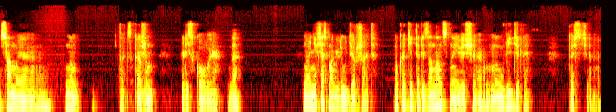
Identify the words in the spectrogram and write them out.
Самые, ну, так скажем, рисковые, да? Но не все смогли удержать. Ну, какие-то резонансные вещи мы увидели. То есть э,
